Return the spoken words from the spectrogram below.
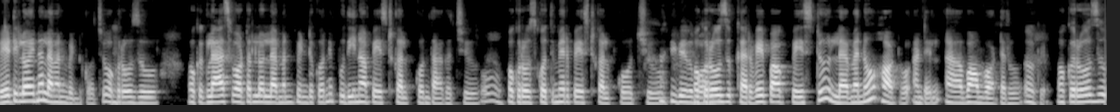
వేటిలో అయినా లెమన్ పిండుకోవచ్చు. ఒక. రోజు ఒక గ్లాస్ వాటర్లో లెమన్ పిండుకొని పుదీనా పేస్ట్ కలుపుకొని తాగొచ్చు. ఒక రోజు కొత్తిమీర పేస్ట్ కలుపుకోవచ్చు. ఒక రోజు కరివేపాకు పేస్ట్ లెమన్ హాట్ అంటే వామ్ వాటరు. ఒక రోజు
